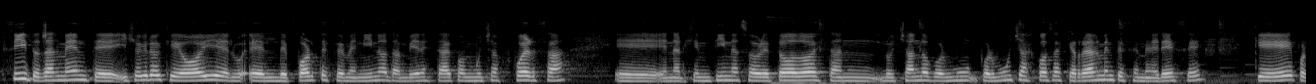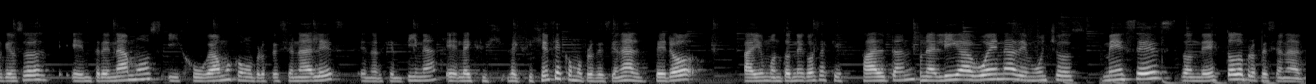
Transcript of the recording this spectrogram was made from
Sí, totalmente. Y yo creo que hoy el, deporte femenino también está con mucha fuerza. Eh, en Argentina sobre todo están luchando por, por muchas cosas que realmente se merece que, porque nosotros entrenamos y jugamos como profesionales en Argentina, eh, la, exigencia es como profesional, pero hay un montón de cosas que faltan. Una liga buena de muchos meses donde es todo profesional.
